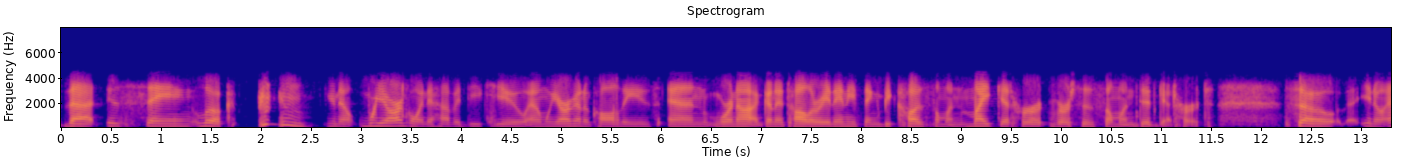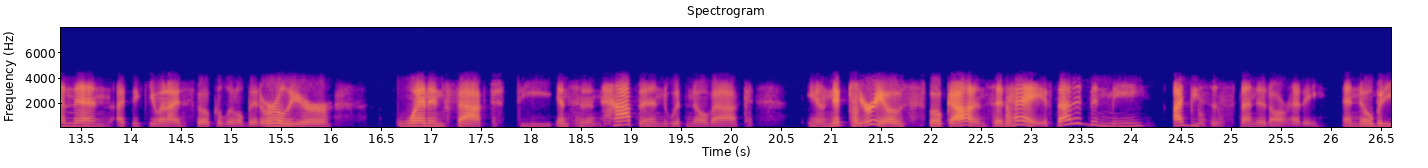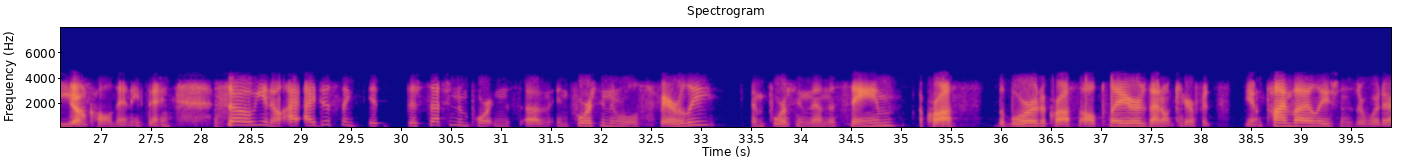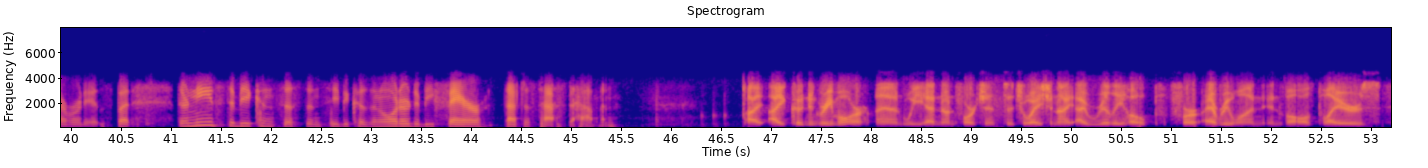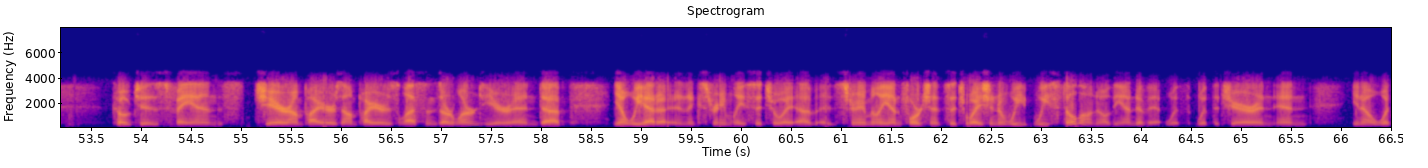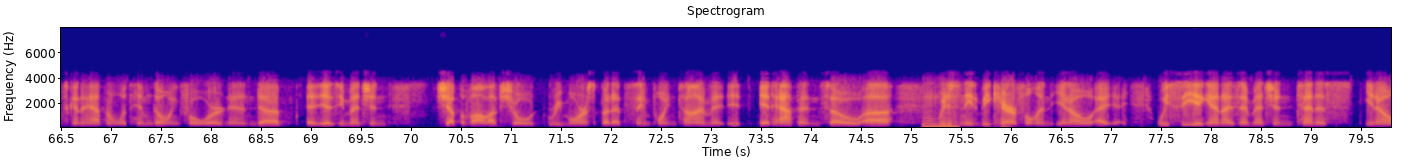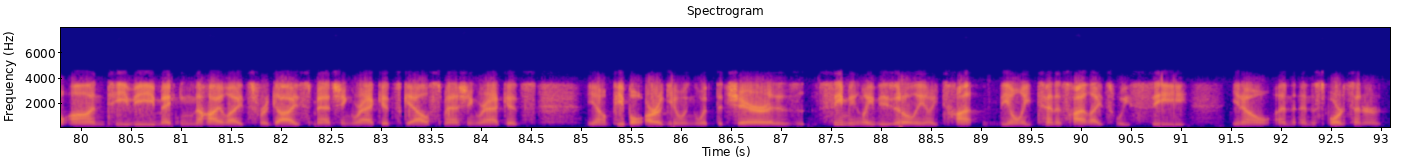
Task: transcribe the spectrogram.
that is saying look you know we are going to have a dq and we are going to call these and we're not going to tolerate anything because someone might get hurt versus someone did get hurt. So, you know, and then I think you and I spoke a little bit earlier when in fact the incident happened with Novak, you know, Nick Kyrgios spoke out and said, "Hey, if that had been me, I'd be suspended already." And nobody yeah. even called anything. So, you know, I, I just think it there's such an importance of enforcing the rules fairly, enforcing them the same across the board, across all players. I don't care if it's, you know, time violations or whatever it is. But there needs to be consistency because in order to be fair, that just has to happen. I, I couldn't agree more. And we had an unfortunate situation. I, I really hope for everyone involved players, coaches, fans, chair umpires, umpires lessons are learned here. And, uh, you know, we had a, an extremely situa- uh, extremely unfortunate situation, and we we still don't know the end of it with with the chair and and you know what's going to happen with him going forward. And uh, as you mentioned, Shapovalov showed remorse, but at the same point in time, it it, it happened. So uh, mm-hmm. we just need to be careful. And you know, we see again, as I mentioned, tennis, you know, on TV making the highlights for guys smashing rackets, gals smashing rackets. You know, people arguing with the chair. Is seemingly these are the only the only tennis highlights we see. You know, in, in the Sports Center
